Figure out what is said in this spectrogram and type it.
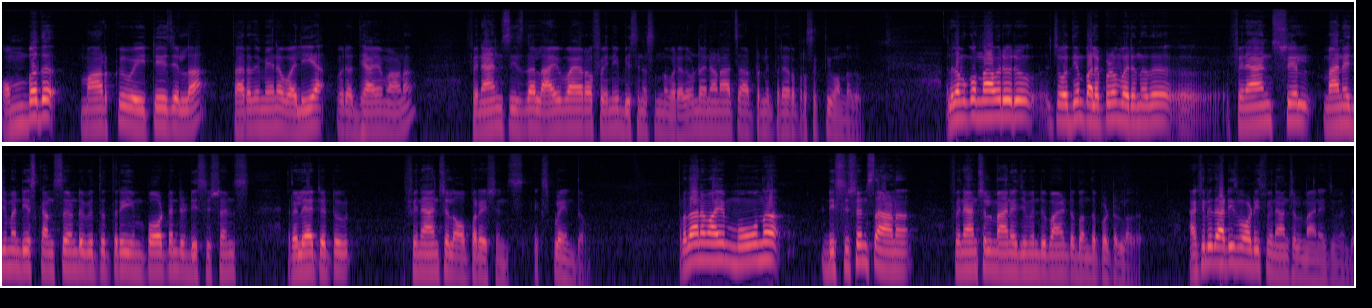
ഒമ്പത് മാർക്ക് വെയിറ്റേജ് ഉള്ള താരതമ്യേന വലിയ ഒരു അധ്യായമാണ്. Finance is the live wire of any business എന്ന് പറയും അതുകൊണ്ട് തന്നെയാണ് ആ ചാപ്റ്ററിന് ഇത്രയേറെ പ്രസക്തി വന്നത്. അല്ല നമുക്ക് ഒന്നാമതൊരു ചോദ്യം പലപ്പോഴും വരുന്നത് financial management is concerned with three important decisions related to financial operations explain them പ്രധാനമായും മൂന്ന് ഡിസിഷൻസ് ആണ് ഫിനാൻഷ്യൽ മാനേജ്മെന്റുമായിട്ട് ബന്ധപ്പെട്ടുള്ളത്. Actually that is what is financial management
